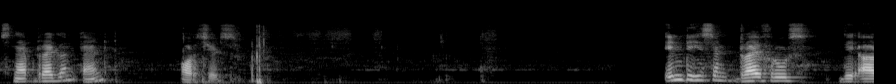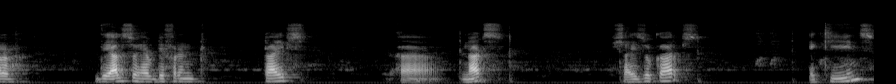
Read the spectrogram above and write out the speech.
snapdragon and orchids. Indehiscent dry fruits they are they also have different types uh, nuts, schizocarps, achenes,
